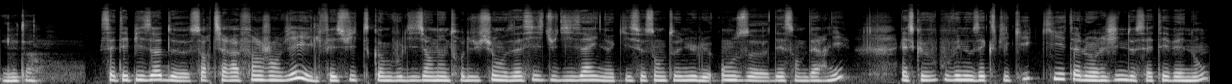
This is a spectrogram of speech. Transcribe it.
et l'État. Cet épisode sortira fin janvier. Il fait suite, comme vous le disiez en introduction, aux assises du design qui se sont tenues le 11 décembre dernier. Est-ce que vous pouvez nous expliquer qui est à l'origine de cet événement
